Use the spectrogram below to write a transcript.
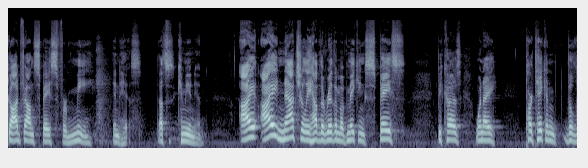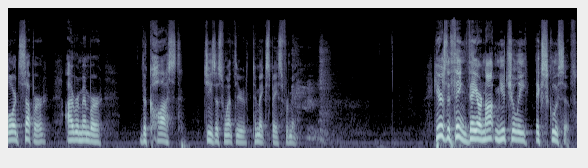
God found space for me in his. That's communion. I, I naturally have the rhythm of making space because when I partake in the Lord's Supper, I remember the cost Jesus went through to make space for me. Here's the thing they are not mutually exclusive.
